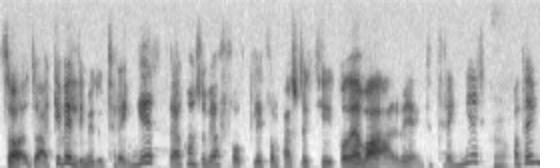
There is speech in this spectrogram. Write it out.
så det er ikke veldig mye du trenger. Det er Kanskje vi har fått litt sånn perspektiv på det. Hva er det vi egentlig trenger av ting?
